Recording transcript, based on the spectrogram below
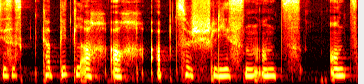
dieses Kapitel auch, auch abzuschließen und, und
